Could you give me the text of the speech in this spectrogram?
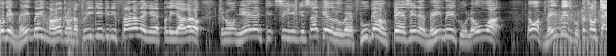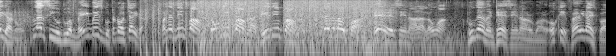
Okay main base မှာတော့ကျွန်တော်တို့ 3KTD final နိုင်ခဲ့တဲ့ player ကတော့ကျွန်တော်အမြဲတမ်းစီရင်တင်ဆက်ခဲ့သလိုပဲဘူးကန်ကိုတဲဆင်းတဲ့ main base ကိုလုံးဝလုံးဝ main base ကိုတော်တော်ကြိုက်တာနော် flat CO2 က main base ကိုတော်တော်ကြိုက်တာဘာနဲ့သင်းပါမလဲ၃သင်းပါမလား၄သင်းပါမလားတက်တော့ပါတဲ့ရဆင်းတာလားလုံးဝဘူးကန်မှတဲ့ဆင်းတာတော့ပါတော့ Okay very nice ပါ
